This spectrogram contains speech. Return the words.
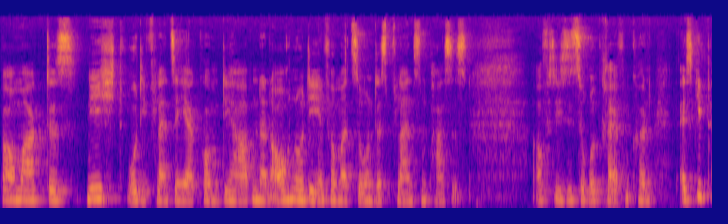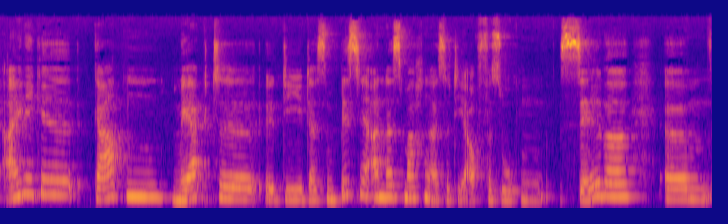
Baumarktes nicht, wo die Pflanze herkommt. Die haben dann auch nur die Information des Pflanzenpasses auf die sie zurückgreifen können. Es gibt einige Gartenmärkte, äh, die das ein bisschen anders machen, also die auch versuchen, selber ähm,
